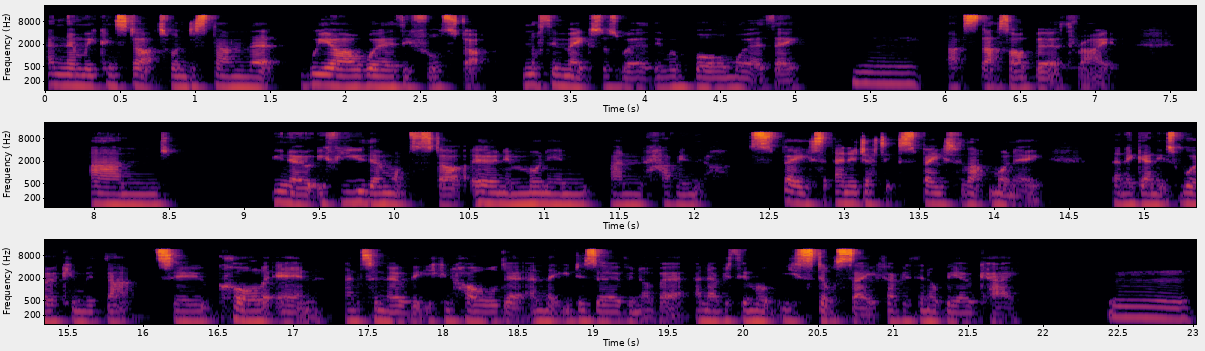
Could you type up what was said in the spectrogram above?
And then we can start to understand that we are worthy, full stop. Nothing makes us worthy. We're born worthy. Mm. That's that's our birthright. And you know, if you then want to start earning money and, and having space, energetic space for that money, then again it's working with that to call it in and to know that you can hold it and that you're deserving of it and everything will you're still safe, everything will be okay. Mm.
